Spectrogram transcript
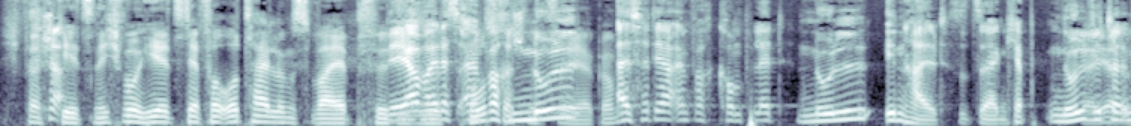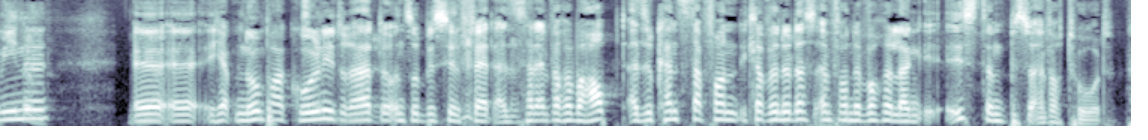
Ich verstehe jetzt nicht, wo hier jetzt der Verurteilungsvibe für Ja, diese weil das einfach null, herkommt. es hat ja einfach komplett null Inhalt sozusagen. Ich habe null Ja, ja, das Vitamine, äh, äh, ich habe nur ein paar Kohlenhydrate und so ein bisschen Fett. Also es hat einfach überhaupt, also du kannst davon, ich glaube, wenn du das einfach eine Woche lang isst, dann bist du einfach tot.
